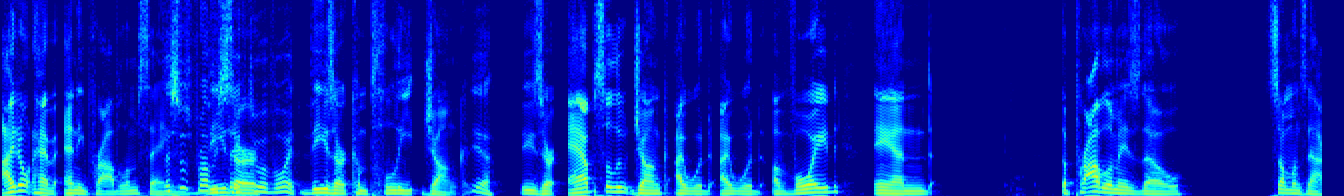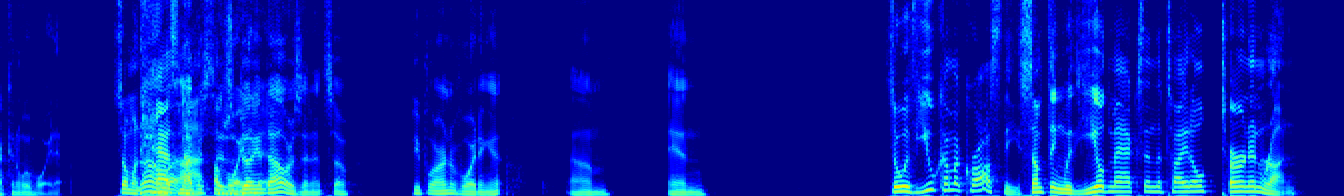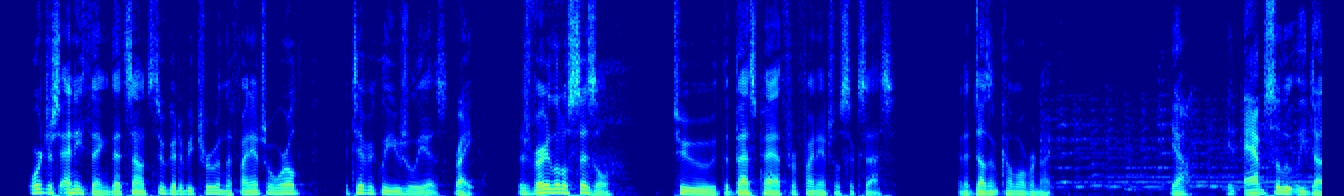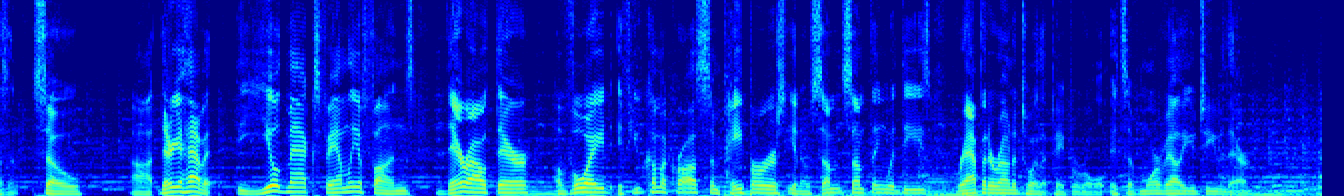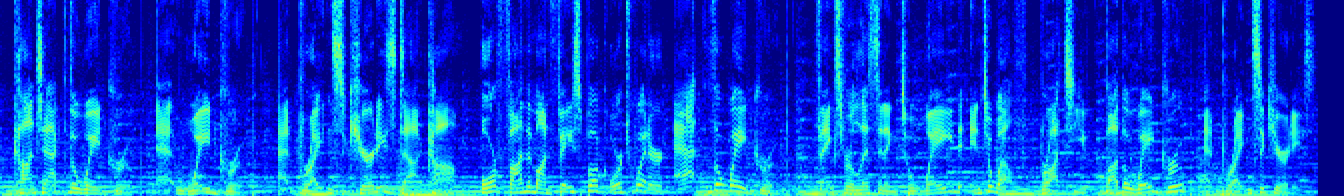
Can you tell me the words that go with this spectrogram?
I don't have any problem saying This probably these safe are, to avoid. These are complete junk. Yeah. These are absolute junk. I would I would avoid and the problem is though someone's not going to avoid it. Someone No, has not obviously there's a billion it. dollars in it, so people aren't avoiding it. Um, and So if you come across these, something with yield max in the title, turn and run. or just anything that sounds too good to be true in the financial world, it typically usually is. Right. There's very little sizzle to the best path for financial success, and it doesn't come overnight. Yeah, it absolutely doesn't. So uh, there you have it. The Yield Max family of funds. They're out there. Avoid if you come across some papers, you know, some something with these, wrap it around a toilet paper roll. It's of more value to you there. Contact the Wade Group at Wade Group at BrightonSecurities.com or find them on Facebook or Twitter at The Wade Group. Thanks for listening to Wade into Wealth, brought to you by the Wade Group at Brighton Securities.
